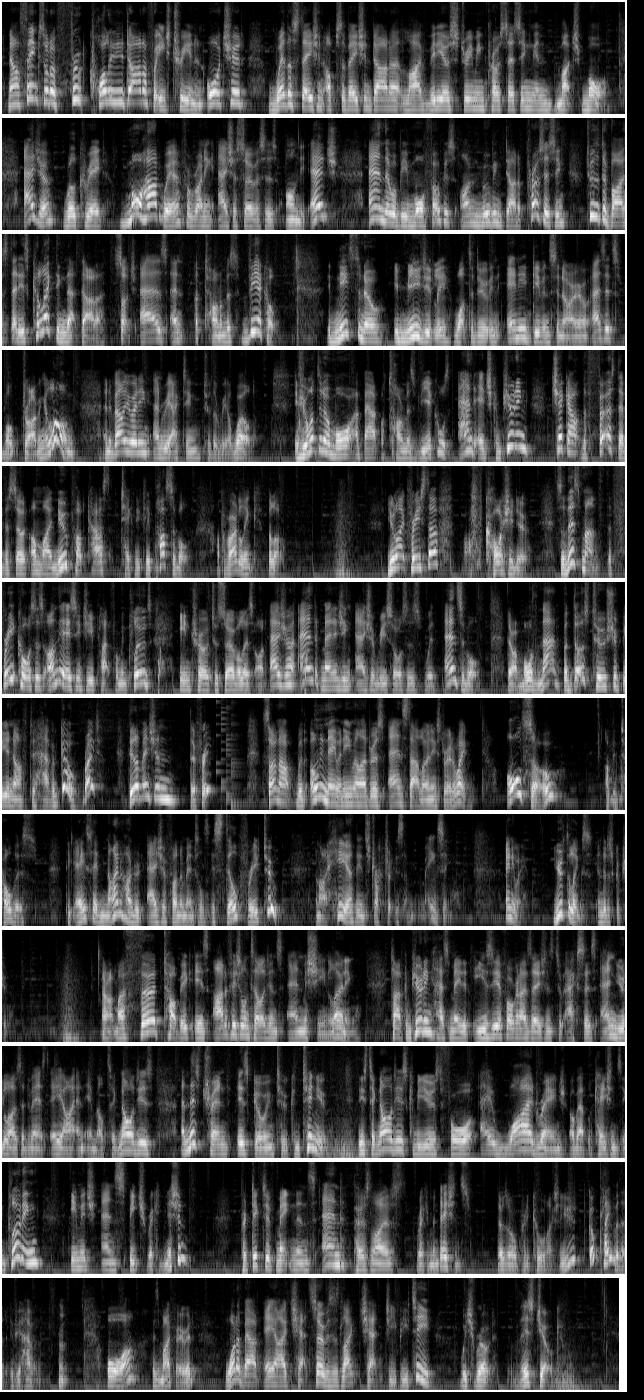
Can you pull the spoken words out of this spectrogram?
Now think sort of fruit quality data for each tree in an orchard, weather station observation data, live video streaming processing, and much more. Azure will create more hardware for running Azure services on the edge, and there will be more focus on moving data processing to the device that is collecting that data, such as an autonomous vehicle. It needs to know immediately what to do in any given scenario as it's, well, driving along and evaluating and reacting to the real world. If you want to know more about autonomous vehicles and edge computing, check out the first episode on my new podcast, Technically Possible. I'll provide a link below. You like free stuff? Of course you do. So this month, the free courses on the ACG platform includes Intro to Serverless on Azure and Managing Azure Resources with Ansible. There are more than that, but those two should be enough to have a go, right? Did I mention they're free? Sign up with only name and email address and start learning straight away. Also, I've been told this, the AZ900 Azure Fundamentals is still free too. And I hear the instructor is amazing. Anyway, use the links in the description. All right, my third topic is artificial intelligence and machine learning. Cloud computing has made it easier for organizations to access and utilize advanced AI and ML technologies, and this trend is going to continue. These technologies can be used for a wide range of applications, including image and speech recognition, predictive maintenance, and personalized recommendations. Those are all pretty cool, actually. You should go play with it if you haven't. Hmm. Or, is my favorite, what about AI chat services like ChatGPT, which wrote this joke?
